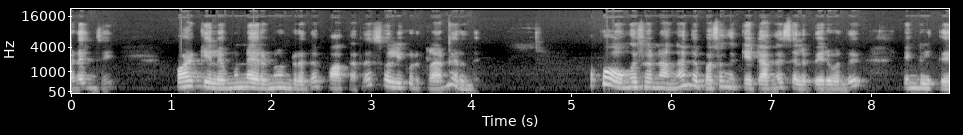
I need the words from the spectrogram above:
அடைஞ்சு வாழ்க்கையில் முன்னேறணுன்றதை பார்க்குறத சொல்லி கொடுக்கலான்னு இருந்தேன். அப்போது அவங்க சொன்னாங்க அந்த பசங்க கேட்டாங்க சில பேர் வந்து எங்களுக்கு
